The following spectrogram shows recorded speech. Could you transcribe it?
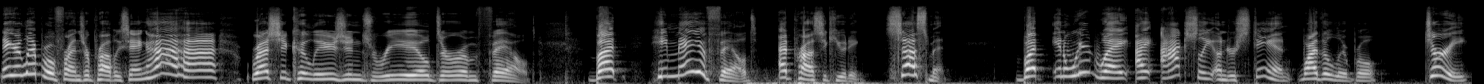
Now, your liberal friends are probably saying, ha ha, Russia collusion's real, Durham failed. But he may have failed at prosecuting Sussman. But in a weird way, I actually understand why the liberal jury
